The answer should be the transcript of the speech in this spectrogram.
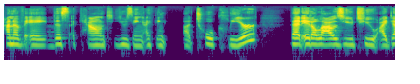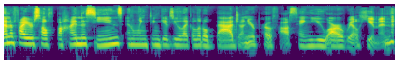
kind of a this account using, I think, a tool clear that it allows you to identify yourself behind the scenes and LinkedIn gives you like a little badge on your profile saying you are a real human.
